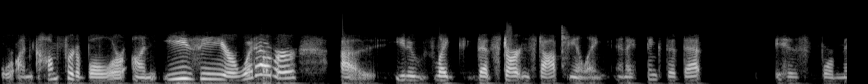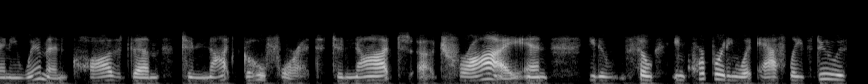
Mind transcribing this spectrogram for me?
or uncomfortable or uneasy or whatever uh, you know like that start and stop feeling and i think that that has, for many women, caused them to not go for it, to not uh, try. And, you know, so incorporating what athletes do is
